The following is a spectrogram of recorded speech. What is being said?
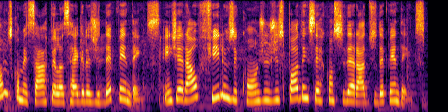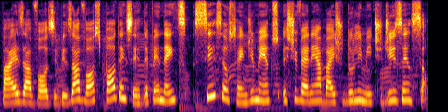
Vamos começar pelas regras de dependentes. Em geral, filhos e cônjuges podem ser considerados dependentes. Pais, avós e bisavós podem ser dependentes se seus rendimentos estiverem abaixo do limite de isenção.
